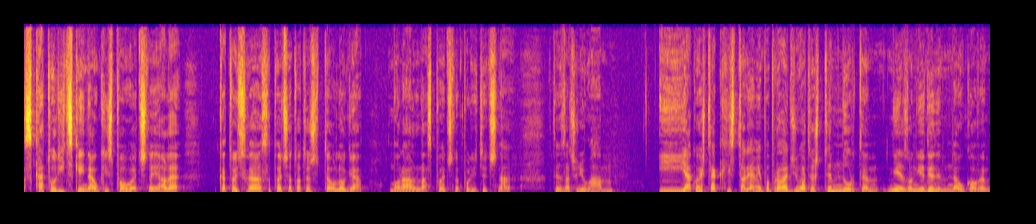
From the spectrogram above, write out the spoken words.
z katolickiej nauki społecznej, ale katolicka nauka społeczna to też teologia moralna, społeczno-polityczna. W tym znaczeniu mam. I jakoś tak historia mnie poprowadziła też tym nurtem, nie jest on jedynym naukowym,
